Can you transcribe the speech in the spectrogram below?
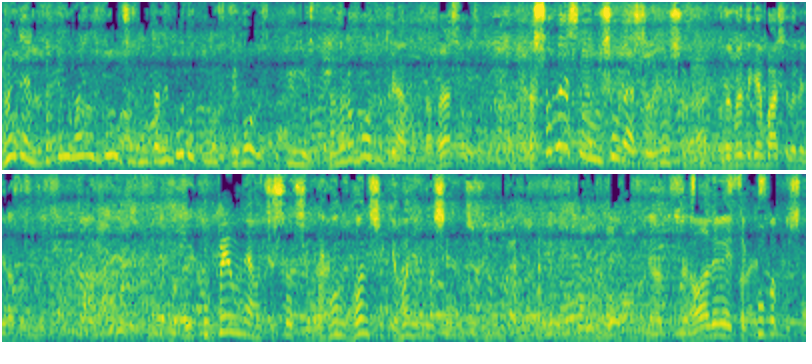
Ну йди, ну так і організують, щось, ну та не буде того збіговиську півміста, та на роботу треба. Та весело. Та що весело, ну що весело, ну що? Ну, так ви таке бачили хоч раз. Ти купив в нього чи що, чи вони гон, гонщики, гонять машини? Чи що? Ну, дивися, купа прийшла.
